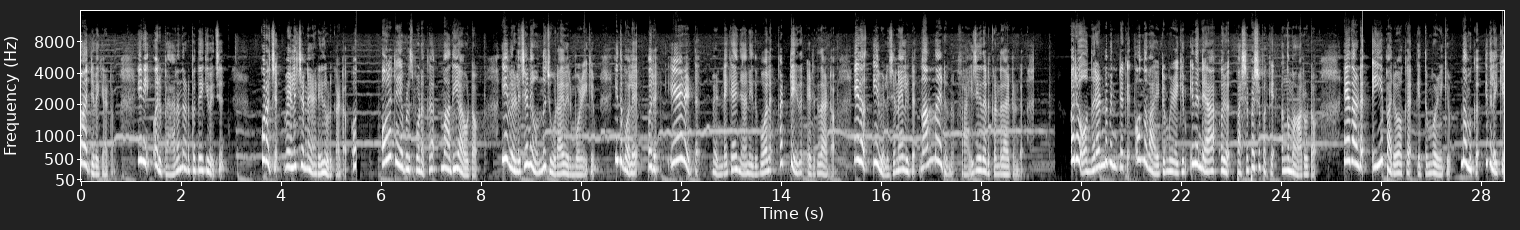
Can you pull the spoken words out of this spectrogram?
മാറ്റി വെക്കാം കേട്ടോ. ഇനി ഒരു പാനം നടപ്പത്തേക്ക് വെച്ച് കുറച്ച് വെളിച്ചെണ്ണ ആഡ് ചെയ്ത് കൊടുക്കാം കേട്ടോ. ഒരു ടേബിൾ സ്പൂണൊക്കെ മതിയാവും കേട്ടോ. ഈ വെളിച്ചെണ്ണ ഒന്ന് ചൂടായി വരുമ്പോഴേക്കും ഇതുപോലെ ഒരു ഏഴെട്ട് വെണ്ടയ്ക്കായി ഞാൻ ഇതുപോലെ കട്ട് ചെയ്ത് എടുത്തതാട്ടോ. ഇത് ഈ വെളിച്ചെണ്ണയിലിട്ട് നന്നായിട്ടൊന്ന് ഫ്രൈ ചെയ്തെടുക്കേണ്ടതായിട്ടുണ്ട്. ഒരു ഒന്ന് രണ്ട് മിനിറ്റൊക്കെ ഒന്ന് വഴറ്റുമ്പോഴേക്കും ഇതിന്റെ ആ ഒരു പശപ്പശപ്പൊക്കെ അങ്ങ് മാറും കേട്ടോ ഏതാണ്ട് ഈ പരുവൊക്കെ എത്തുമ്പോഴേക്കും നമുക്ക് ഇതിലേക്ക്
